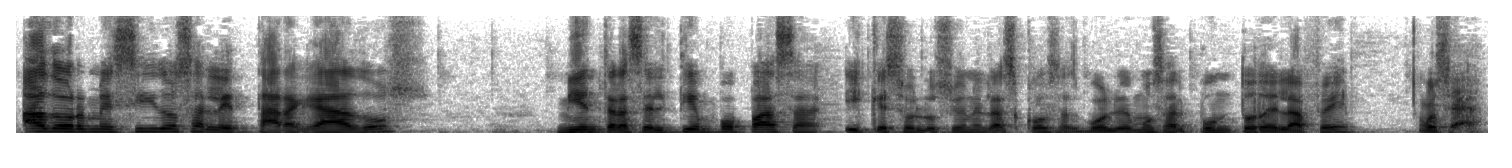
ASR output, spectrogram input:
adormecidos, aletargados, mientras el tiempo pasa y que solucione las cosas. Volvemos al punto de la fe. O sea,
